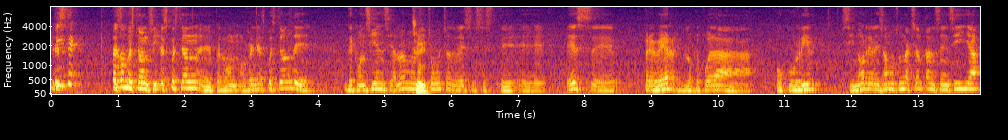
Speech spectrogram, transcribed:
Es, es cuestión, sí, es cuestión, eh, perdón, Ofelia, es cuestión de, de conciencia, lo hemos Sí. dicho muchas veces, este, eh, es eh, prever lo que pueda ocurrir si no realizamos una acción tan sencilla,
